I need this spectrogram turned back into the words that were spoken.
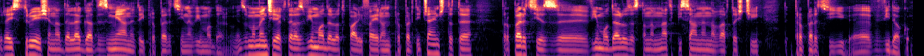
rejestruje się na delegat zmiany tej proporcji na ViewModelu. Więc w momencie, jak teraz ViewModel odpali Fire Property Change, to te proporcje z ViewModelu zostaną nadpisane na wartości proporcji e, w widoku.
